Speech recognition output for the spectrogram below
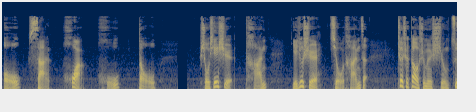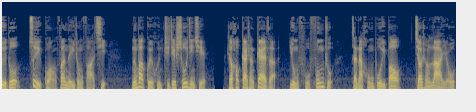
藕、伞、画、壶、斗。首先是坛，也就是酒坛子，这是道士们使用最多、最广泛的一种法器，能把鬼魂直接收进去，然后盖上盖子，用符封住，再拿红布一包，浇上蜡油，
